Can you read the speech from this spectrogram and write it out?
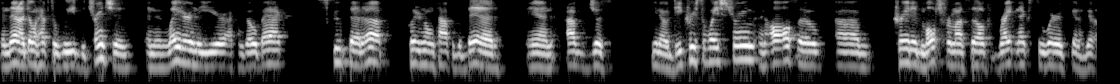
and then I don't have to weed the trenches. And then later in the year, I can go back, scoop that up, put it on top of the bed, and I've just you know decreased the waste stream and also um, created mulch for myself right next to where it's going to go.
